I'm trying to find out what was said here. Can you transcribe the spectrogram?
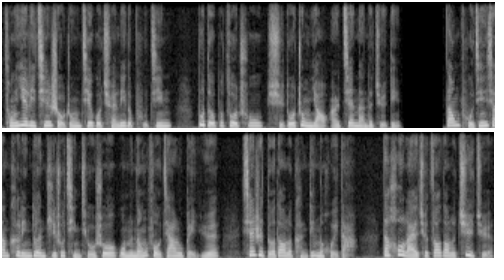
从叶利钦手中接过权力的普京，不得不做出许多重要而艰难的决定。当普京向克林顿提出请求说我们能否加入北约，先是得到了肯定的回答，但后来却遭到了拒绝。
